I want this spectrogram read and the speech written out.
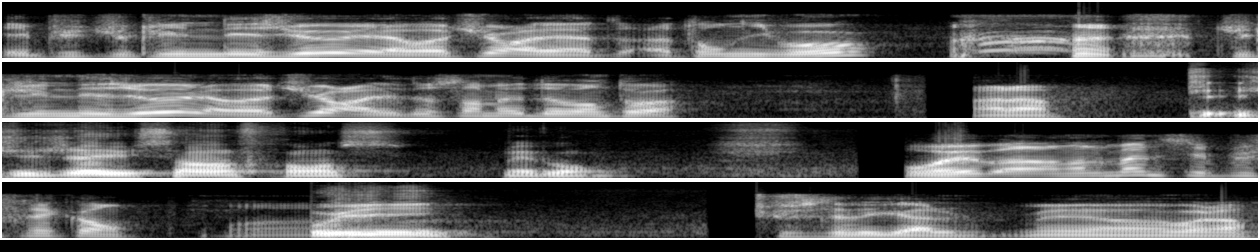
et puis tu clignes des yeux et la voiture elle est à, à ton niveau. tu clignes des yeux et la voiture elle est 200 mètres devant toi. Voilà. J'ai déjà eu ça en France, mais bon. Ouais, bah en Allemagne c'est plus fréquent. euh, Oui. Parce que c'est légal, mais voilà.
